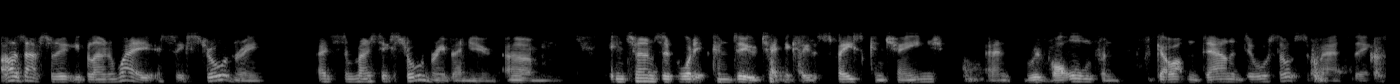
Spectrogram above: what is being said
I was absolutely blown away. It's extraordinary. It's the most extraordinary venue. Um, in terms of what it can do, technically, the space can change and revolve and go up and down and do all sorts of mad things.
